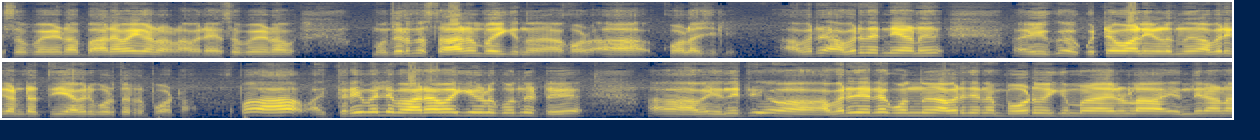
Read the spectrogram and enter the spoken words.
എസ് എഫ് ഐയുടെ ഭാരവാഹികളാണ്. അവർ എസ് എഫ് ഐയുടെ മുതിർന്ന സ്ഥാനം വഹിക്കുന്നത് ആ കോളേജിൽ അവർ അവർ തന്നെയാണ് ഈ കുറ്റവാളികളെന്ന് അവർ കണ്ടെത്തി അവർ കൊടുത്ത റിപ്പോർട്ടാണ് അപ്പോൾ ആ ഇത്രയും വലിയ ഭാരവാഹികൾ കൊന്നിട്ട് അവർ എന്നിട്ട് അവർ തന്നെ കൊന്ന് അവർ തന്നെ ബോർഡ് വയ്ക്കുമ്പോൾ അതിനുള്ള എന്തിനാണ്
